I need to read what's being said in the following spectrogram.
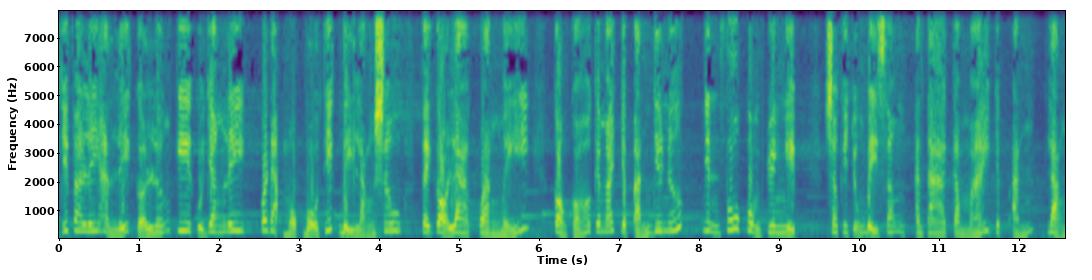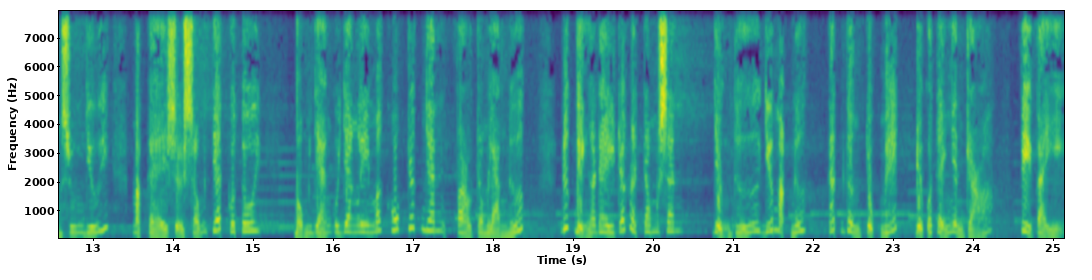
chiếc vali hành lý cỡ lớn kia của Giang Ly có đặt một bộ thiết bị lặn sâu, phải gọi là quàng mỹ, còn có cái máy chụp ảnh dưới nước, nhìn vô cùng chuyên nghiệp. Sau khi chuẩn bị xong, anh ta cầm máy chụp ảnh lặn xuống dưới, mặc kệ sự sống chết của tôi. Bỗng dáng của Giang Ly mất hút rất nhanh vào trong làn nước. Nước biển ở đây rất là trong xanh, những thứ dưới mặt nước cách gần chục mét đều có thể nhìn rõ. Vì vậy,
